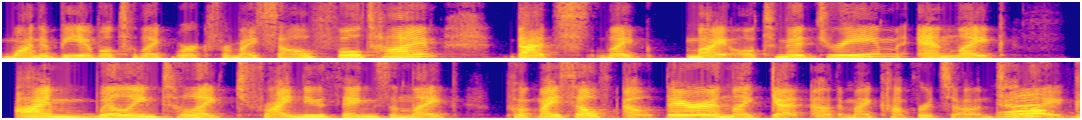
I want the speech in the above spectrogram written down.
want to be able to like work for myself full time that's like my ultimate dream and like I'm willing to like try new things and like put myself out there and like get out of my comfort zone to like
